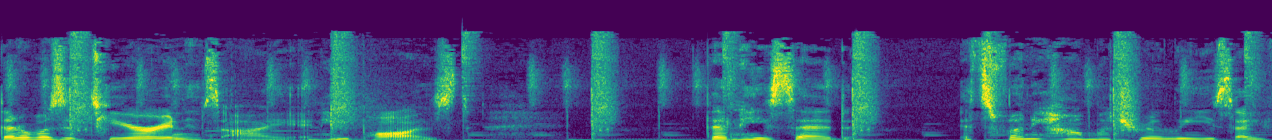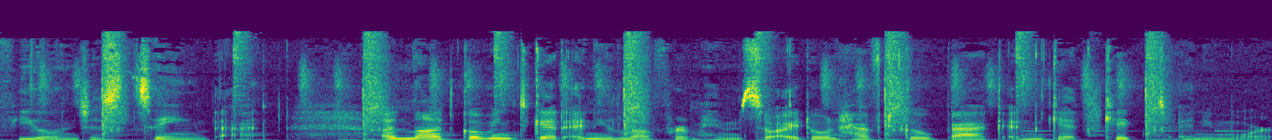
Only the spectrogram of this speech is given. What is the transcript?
There was a tear in his eye, and he paused. Then he said, It's funny how much release I feel in just saying that. I'm not going to get any love from him, so I don't have to go back and get kicked anymore.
